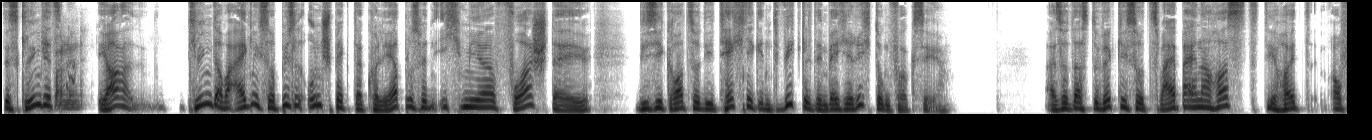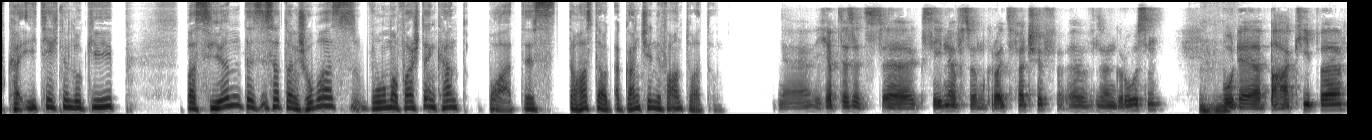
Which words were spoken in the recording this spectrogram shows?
Das klingt jetzt Spannend. ja, klingt aber eigentlich so ein bisschen unspektakulär. Bloß wenn ich mir vorstelle, wie sich gerade so die Technik entwickelt, in welche Richtung vorsehe. Also, dass du wirklich so zwei Beiner hast, die halt auf KI-Technologie basieren, das ist halt dann schon was, wo man vorstellen kann, boah, das, da hast du eine ganz schöne Verantwortung. Ja, ich habe das jetzt äh, gesehen auf so einem Kreuzfahrtschiff, äh, auf so einem großen, Mhm. wo der Barkeeper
